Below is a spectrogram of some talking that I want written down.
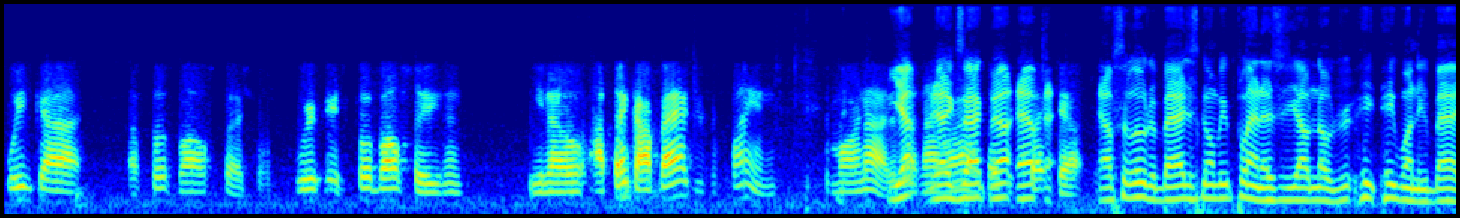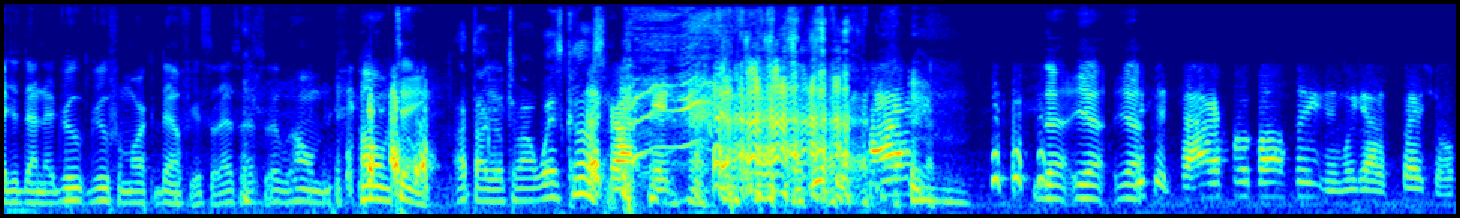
we've got a football special. we're it's football season. You know, I think our Badgers are playing tomorrow night. Is Yep, yeah, exactly. I think Uh, it's uh, Blackout. Absolutely, Badger's gonna be playing. As y'all know, Drew, he he won these Badgers down there. Drew Drew from Arkadelphia, so that's that's a home home team. I thought you were talking about West Coast. That's Wisconsin. right. And this entire, The- yeah, yeah. this entire football season, we got a special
